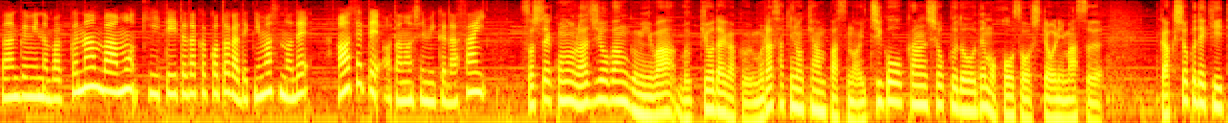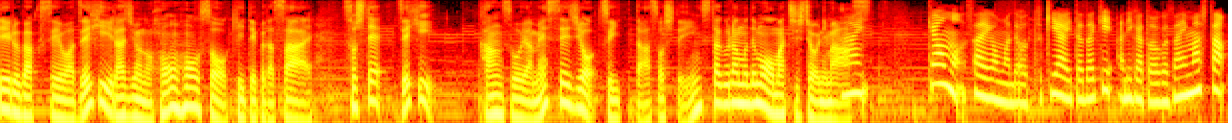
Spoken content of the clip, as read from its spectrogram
番組のバックナンバーも聞いていただくことができますので合わせてお楽しみください。そしてこのラジオ番組は仏教大学紫のキャンパスの1号館食堂でも放送しております。学食で聞いている学生はぜひラジオの本放送を聞いてください。そしてぜひ感想やメッセージをツイッターそしてインスタグラムでもお待ちしております、はい、今日も最後までお付き合いいただきありがとうございました。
